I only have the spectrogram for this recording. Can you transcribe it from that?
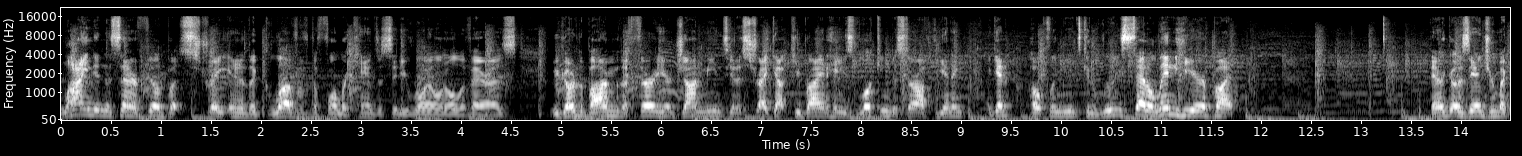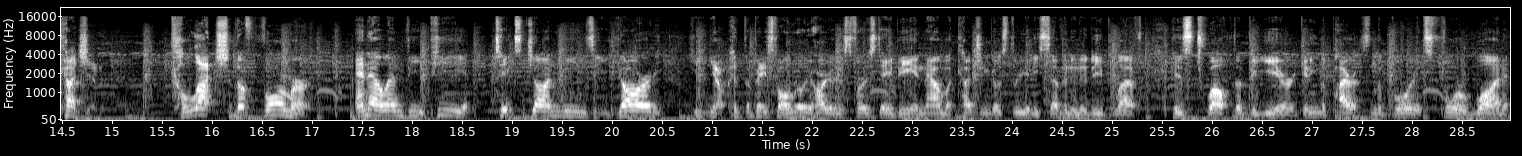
lined into center field, but straight into the glove of the former Kansas City Royal and Olivares. We go to the bottom of the third here. John Means gonna strike out Ke'Bryan Hayes looking to start off the inning. Again, hopefully Means can really settle in here, but there goes Andrew McCutchen. Clutch, the former NL MVP, takes John Means' yard he you know hit the baseball really hard in his first AB, and now McCutchen goes 387 into deep left, his 12th of the year, getting the Pirates on the board. It's 4-1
